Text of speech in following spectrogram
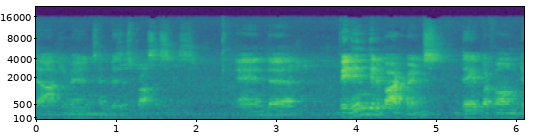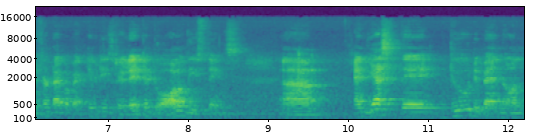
documents, and business processes. And uh, within the departments, they perform different type of activities related to all of these things. Um, and yes, they do depend on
